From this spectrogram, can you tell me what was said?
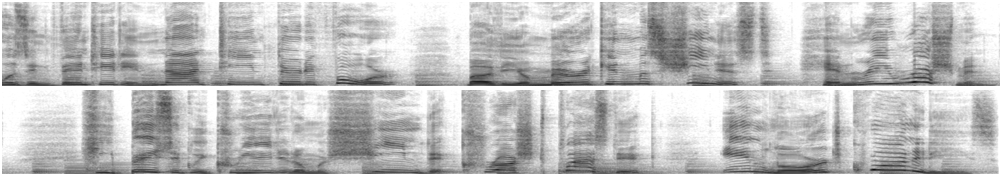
was invented in 1934 by the American machinist Henry Ruschmann. He basically created a machine that crushed plastic in large quantities.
